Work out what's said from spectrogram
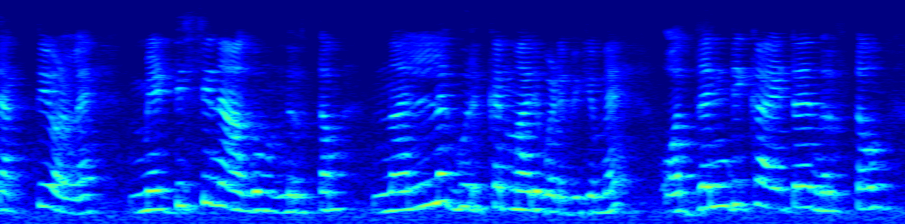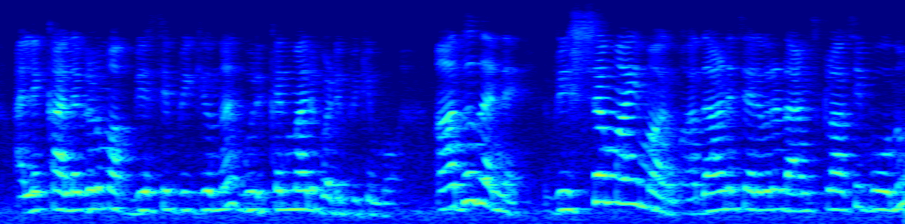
ശക്തിയുള്ള മെഡിസിൻ ആകും നൃത്തം. നല്ല ഗുരുക്കന്മാർ പഠിപ്പിക്കുമ്പോൾ ഒതന്റിക് ആയിട്ട് നൃത്തവും അല്ലെ കലകളും അഭ്യസിപ്പിക്കുന്ന ഗുരുക്കന്മാർ പഠിപ്പിക്കുമ്പോൾ അത് തന്നെ വിഷമായി മാറും. അതാണ് ചിലവർ ഡാൻസ് ക്ലാസ്സിൽ പോകുന്നു.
